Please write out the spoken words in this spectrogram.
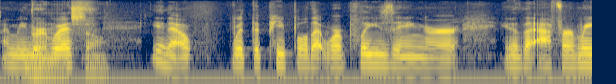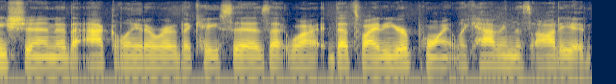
I mean, Very much with so. you know, with the people that we're pleasing, or you know, the affirmation or the accolade, or whatever the case is. That why that's why, to your point, like having this audience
